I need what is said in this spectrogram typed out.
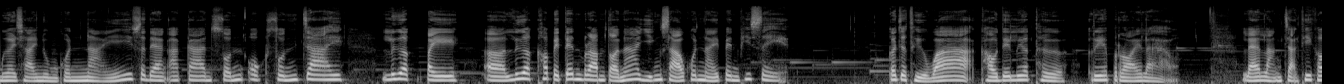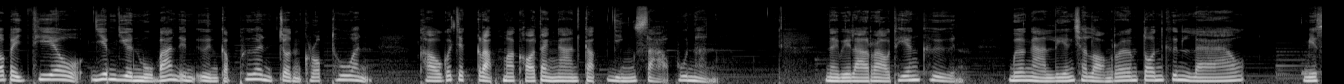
เมื่อชายหนุ่มคนไหนแสดงอาการสนอกสนใจ เลือกไปเเลือกเข้าไปเต้นรำต่อหน้าหญิงสาวคนไหนเป็นพิเศษ ก็จะถือว่าเขาได้เลือกเธอเรียบร้อยแล้ว และหลังจากที่เขาไปเที่ยวเยี่ยมเยือนหมู่บ้านอื่นๆ กับเพื่อนจนครบถ้วน เขาก็จะกลับมาขอแต่งงานกับหญิงสาวผู้นั้น ในเวลาราวเที่ยงคืน เมื่องานเลี้ยงฉลองเริ่มต้นขึ้นแล้วมิส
